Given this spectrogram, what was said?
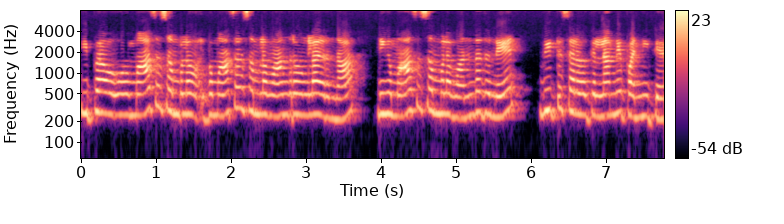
இப்போ மாத சம்பளம் இப்போ மாத சம்பளம் வாங்குறவங்களா இருந்தால் நீங்கள் மாத சம்பளம் வந்ததுன்னே வீட்டு செலவுக்கு எல்லாமே பண்ணிவிட்டு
